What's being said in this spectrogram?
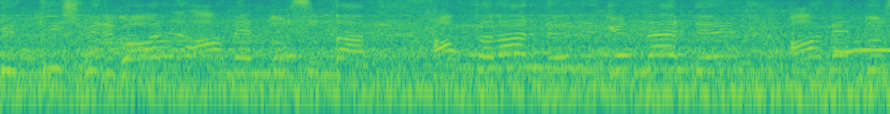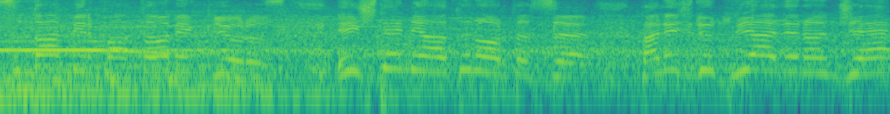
Müthiş bir gol Ahmet Dursun'dan. Haftalardır, günlerdir Ahmet Dursun'dan bir patlama bekliyoruz. İşte Nihat'ın ortası. Kaleci Dütriyel'den önce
